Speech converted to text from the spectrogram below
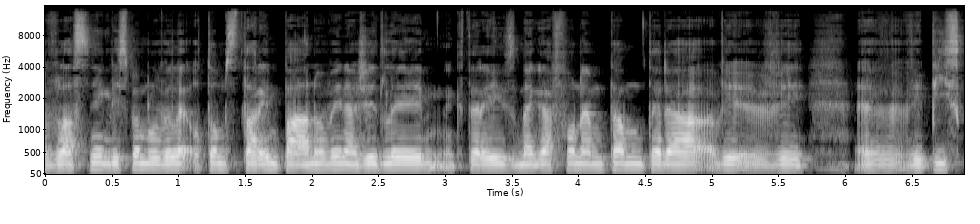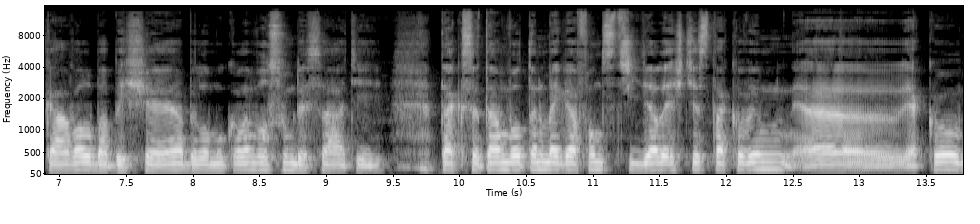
vlastně vlastně, když jsme mluvili o tom starým pánovi na židli, který s megafonem tam teda vy, vy, vypískával Babiše a bylo mu kolem 80, tak se tam o ten megafon střídal ještě s takovým eh, jako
